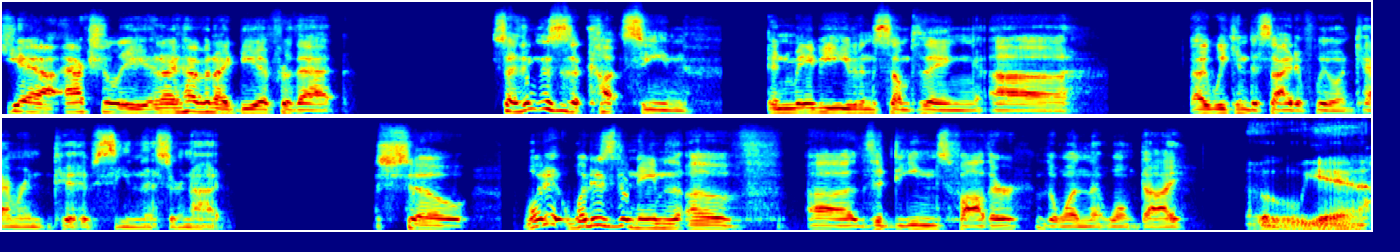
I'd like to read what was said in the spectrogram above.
Yeah, actually, and I have an idea for that. So I think this is a cut scene, and maybe even something uh we can decide if we want Cameron to have seen this or not. So, what what is the name of uh, the dean's father, the one that won't die? Oh yeah.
